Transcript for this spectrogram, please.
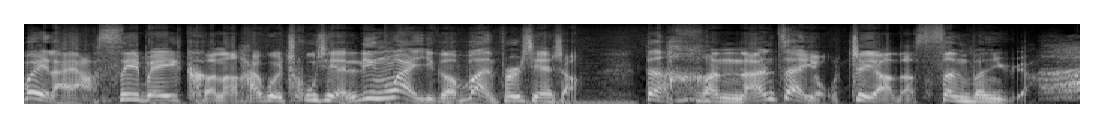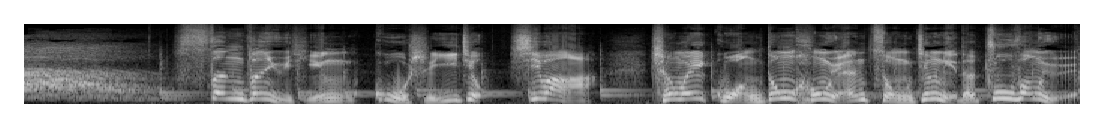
未来啊，CBA 可能还会出现另外一个万分先生，但很难再有这样的三分雨啊。三分雨停，故事依旧。希望啊，成为广东宏远总经理的朱芳雨，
